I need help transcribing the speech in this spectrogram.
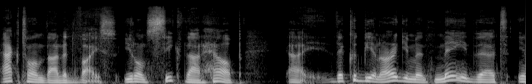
act on that advice, you don't seek that help uh, there could be an argument made that you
